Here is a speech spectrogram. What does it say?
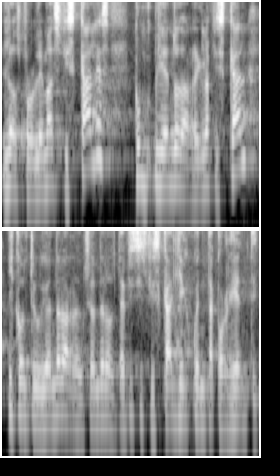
los problemas fiscales, cumpliendo la regla fiscal y contribuyendo a la reducción de los déficits fiscales y en cuenta corriente.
